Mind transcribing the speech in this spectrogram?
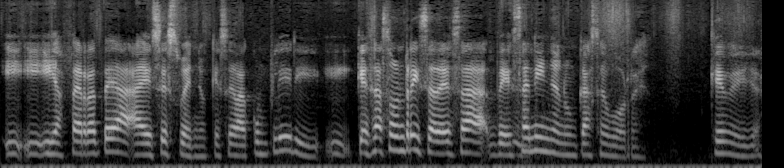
y, aférrate a, ese sueño que se va a cumplir y, que esa sonrisa de esa, de esa niña nunca se borre. Qué bella.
